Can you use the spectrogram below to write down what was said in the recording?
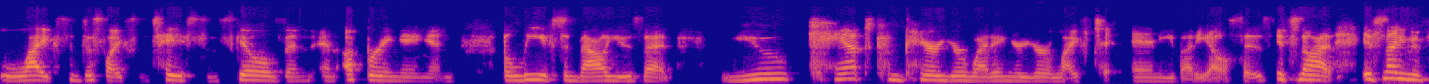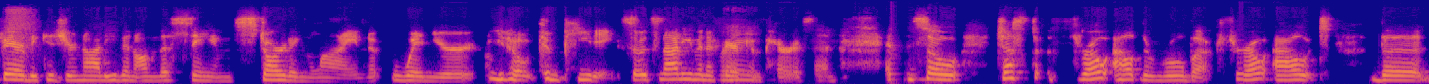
likes and dislikes and tastes and skills and, and upbringing and beliefs and values that you can't compare your wedding or your life to anybody else's. It's not it's not even fair because you're not even on the same starting line when you're you know competing. So it's not even a fair right. comparison. And so just throw out the rule book throw out the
